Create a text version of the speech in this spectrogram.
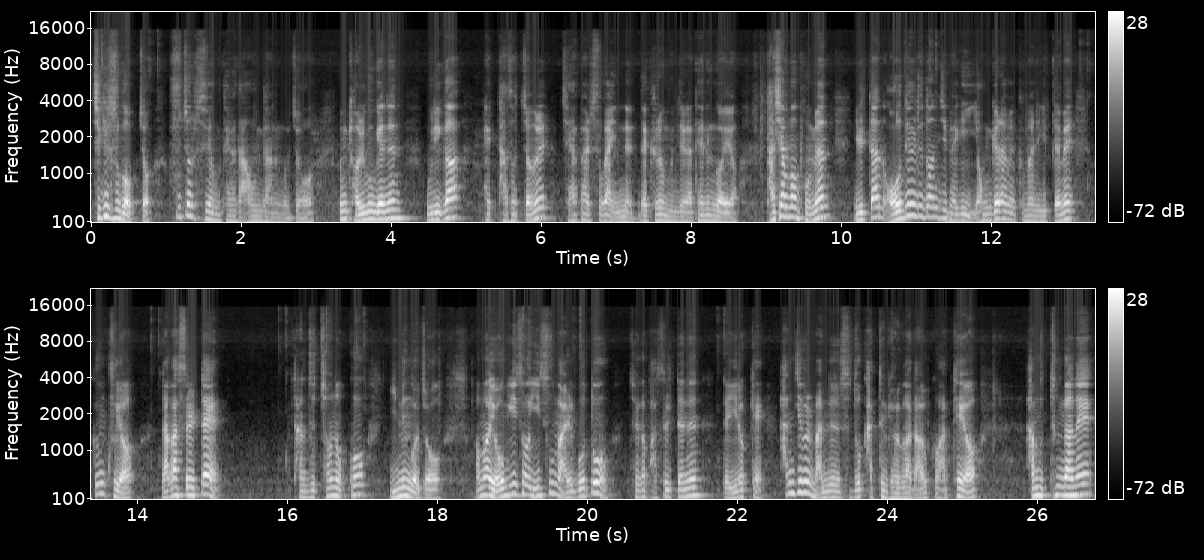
지킬 수가 없죠 후절수 형태가 나온다는 거죠 그럼 결국에는 우리가 105점을 제압할 수가 있는 네, 그런 문제가 되는 거예요. 다시 한번 보면 일단 어딜 두던지 100이 연결하면 그만이기 때문에 끊고요. 나갔을 때 단수 쳐놓고 있는 거죠. 아마 여기서 이 수 말고도 제가 봤을 때는 네, 이렇게 한 집을 만드는 수도 같은 결과가 나올 것 같아요. 아무튼 간에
